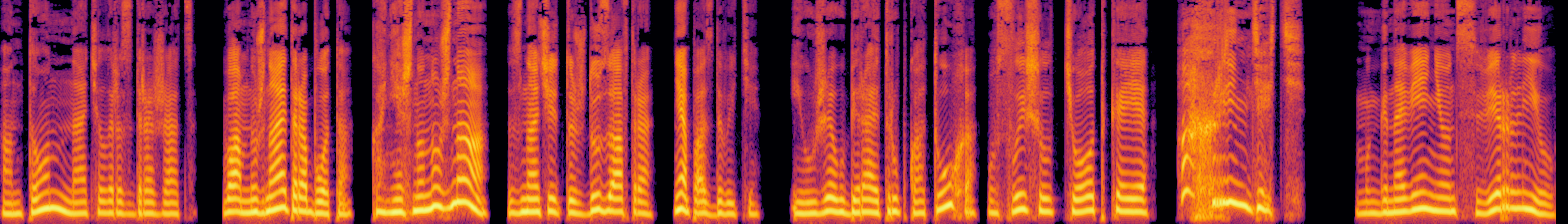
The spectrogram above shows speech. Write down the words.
Антон начал раздражаться. «Вам нужна эта работа?» «Конечно, нужна!» «Значит, жду завтра. Не опаздывайте». И уже убирая трубку от уха, услышал четкое «Охренеть!» Мгновение он сверлил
